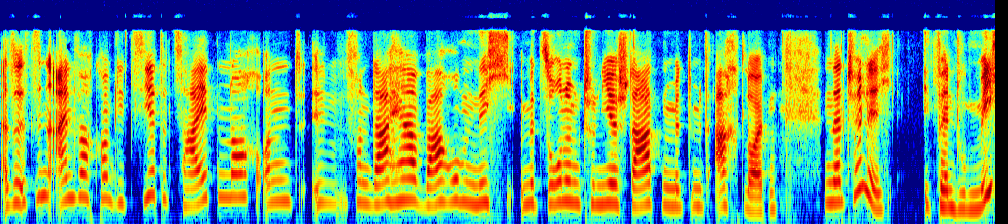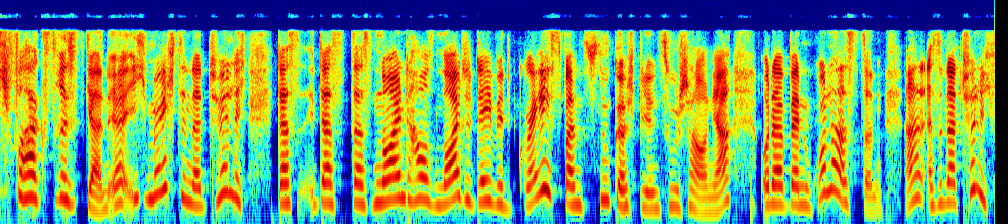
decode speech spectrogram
also es sind einfach komplizierte Zeiten noch und äh, von daher, warum nicht mit so einem Turnier starten mit, mit acht Leuten? Natürlich, wenn du mich fragst, Christian, ja, ich möchte natürlich, dass, dass, dass 9000 Leute David Grace beim Snookerspielen zuschauen, ja, oder Ben Wollaston. Ja? Also natürlich,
